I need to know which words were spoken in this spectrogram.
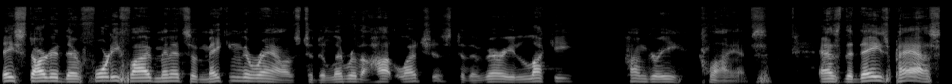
they started their 45 minutes of making the rounds to deliver the hot lunches to the very lucky, hungry clients. As the days passed,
